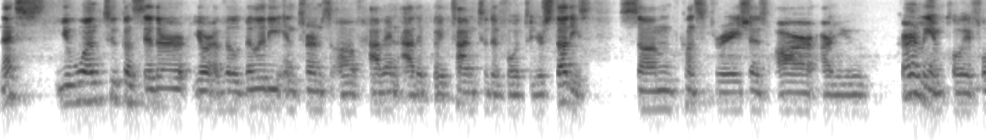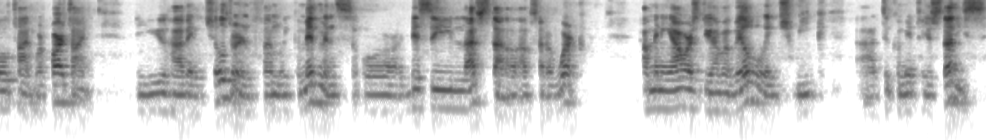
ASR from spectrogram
Next, you want to consider your availability in terms of having adequate time to devote to your studies. Some considerations are, are you currently employed full-time or part-time? Do you have any children, family commitments, or busy lifestyle outside of work? How many hours do you have available each week uh, to commit to your studies?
